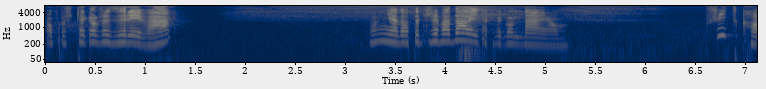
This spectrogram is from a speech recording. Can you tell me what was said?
Oprócz tego, że zrywa. No nie, no te drzewa dalej tak wyglądają. Brzydko.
